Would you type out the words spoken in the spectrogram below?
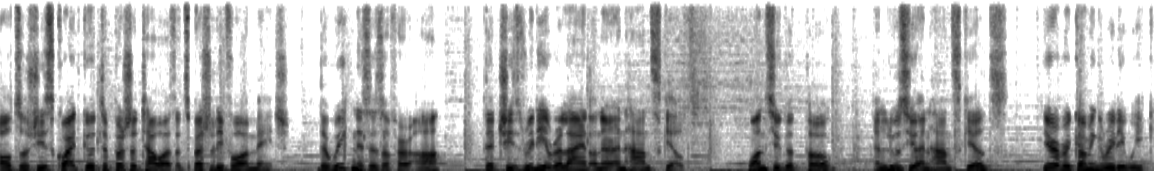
Also, she's quite good to push the towers, especially for a mage. The weaknesses of her are that she's really reliant on her enhanced skills. Once you get poke and lose your enhanced skills, you're becoming really weak.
